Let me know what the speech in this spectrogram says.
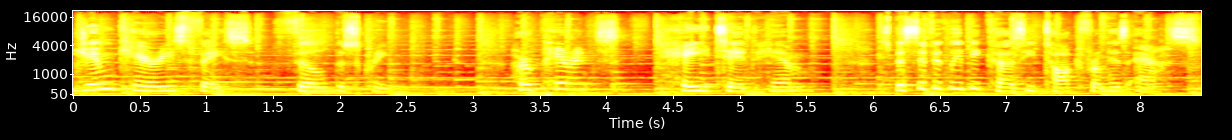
Jim Carrey's face filled the screen. Her parents hated him, specifically because he talked from his ass.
